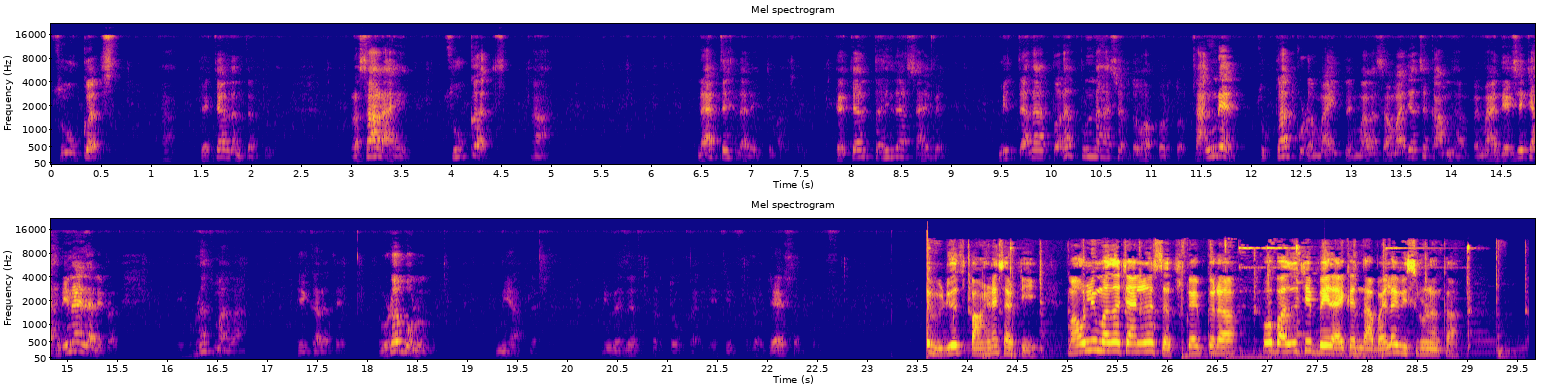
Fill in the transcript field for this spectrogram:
चूकच. हां. त्याच्यानंतर तुला रसाळ आहे. चूकच. हां. नायब तहसीलदार आहेत तुम्हाला त्याच्यानंतर तहसीलदार साहेब आहेत. मी त्याला परत पुन्हा हा शब्द वापरतो. चांगले आहेत चुकतात कुठं? माहीत नाही. मला समाजाचं काम झालं पाहिजे. माझ्या देशाची हानी नाही झाली पाहिजे. एवढंच मला हे करत आहे. एवढं बोलून मी आपल्या निवेदन करतो का? याची जय सद्गुरू व्हिडिओज पाहण्यासाठी माऊली माझा चॅनल सबस्क्राईब करा व बाजूचे बेल आयकन दाबायला विसरू नका.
